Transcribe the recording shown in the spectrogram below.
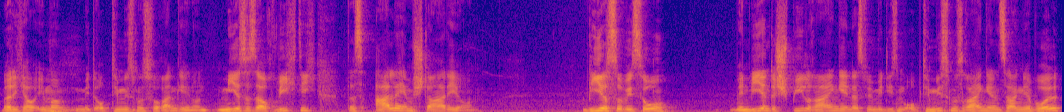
werde ich auch immer mit Optimismus vorangehen. Und mir ist es auch wichtig, dass alle im Stadion, wir sowieso, wenn wir in das Spiel reingehen, dass wir mit diesem Optimismus reingehen und sagen, jawohl,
